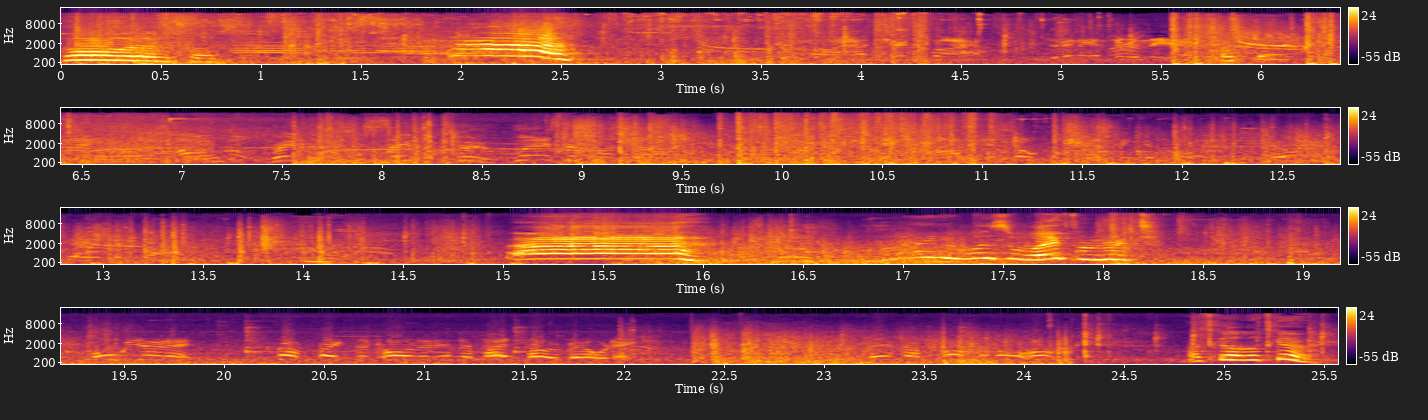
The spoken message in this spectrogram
Oh, that was close. Ah! Fire, check fire. Civilians are in the air. What the? Raven, this is Saber 2. Where's the bloody army? Armed assault team has been deployed. No engagement fire. Ah! Why he was away from it? All units, suspects are cornered in the Santo building. There's a possible hook. Let's go, let's go.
